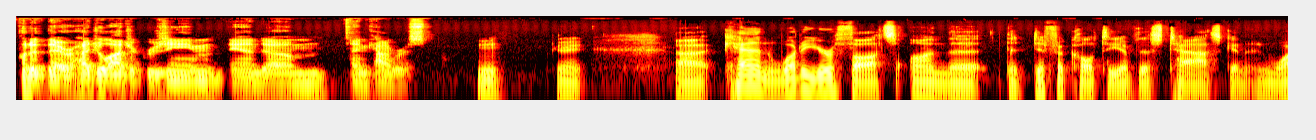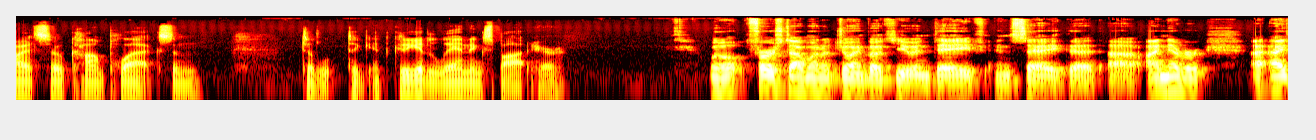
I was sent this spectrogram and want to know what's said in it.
put it there: hydrologic regime and um, and Congress. Hmm, great. Uh, Ken, what are your thoughts on the, the difficulty of this task and, and why it's so complex and to, to, get, to get a landing spot here? Well, first, I want to join both you and Dave and say that uh, I never, I,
